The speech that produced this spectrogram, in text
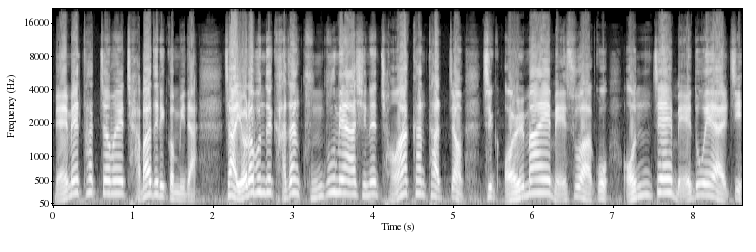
매매 타점을 잡아드릴 겁니다. 자, 여러분들 가장 궁금해하시는 정확한 타점, 즉 얼마에 매수하고 언제 매도해야 할지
